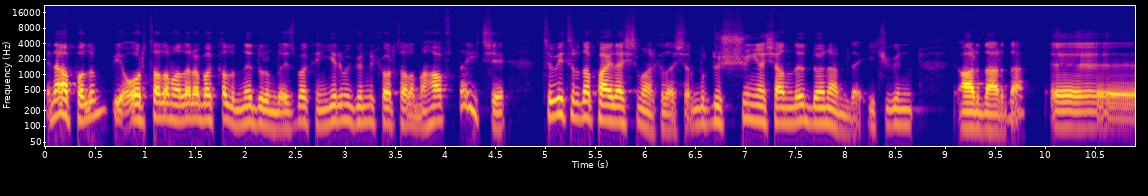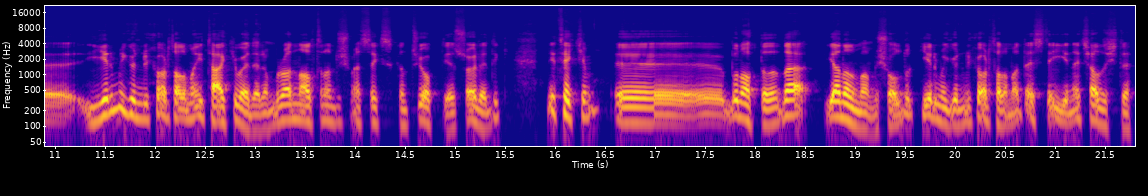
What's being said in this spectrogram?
E ne yapalım? Bir ortalamalara bakalım ne durumdayız. Bakın 20 günlük ortalama hafta içi Twitter'da paylaştım arkadaşlar. Bu düşüşün yaşandığı dönemde 2 gün ardarda arda, e, 20 günlük ortalamayı takip edelim. Buranın altına düşmezsek sıkıntı yok diye söyledik. Nitekim bu noktada da yanılmamış olduk. 20 günlük ortalama desteği yine çalıştı.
